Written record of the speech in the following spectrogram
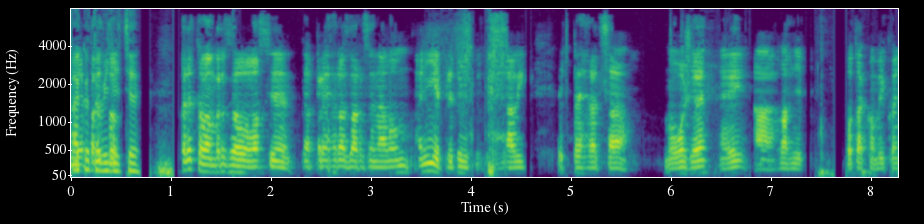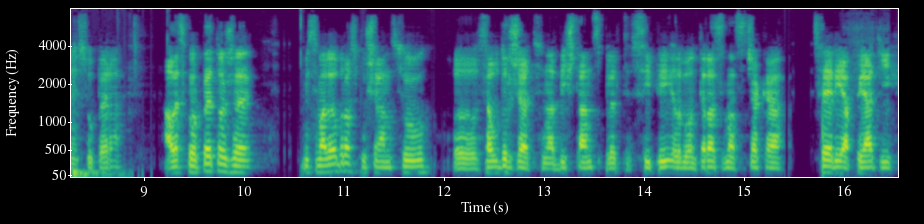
Ako preto, to vidíte? Preto vám mrzelo vlastne tá prehra s Arsenalom. A nie preto, že sme prehrali, veď prehrať sa môže, hej, a hlavne po takom výkone supera. Ale skôr preto, že my sme mali obrovskú šancu uh, sa udržať na dištanc pred City, lebo teraz nás čaká séria piatich,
